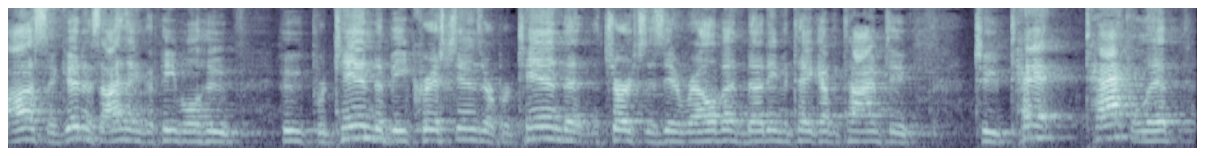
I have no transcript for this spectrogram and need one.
honestly, goodness, I think the people who who pretend to be Christians or pretend that the church is irrelevant and doesn't even take up the time to to ta- tackle it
